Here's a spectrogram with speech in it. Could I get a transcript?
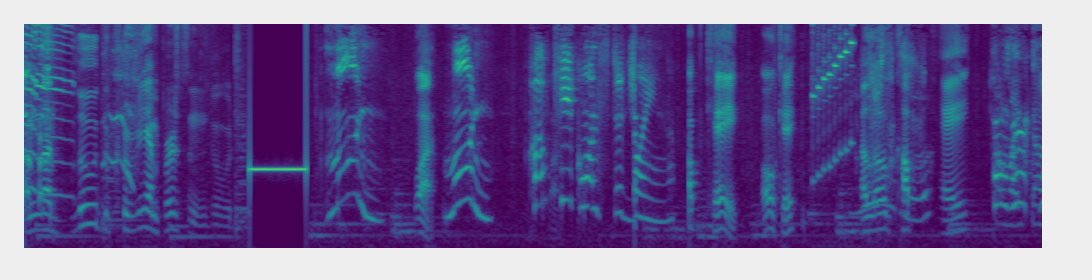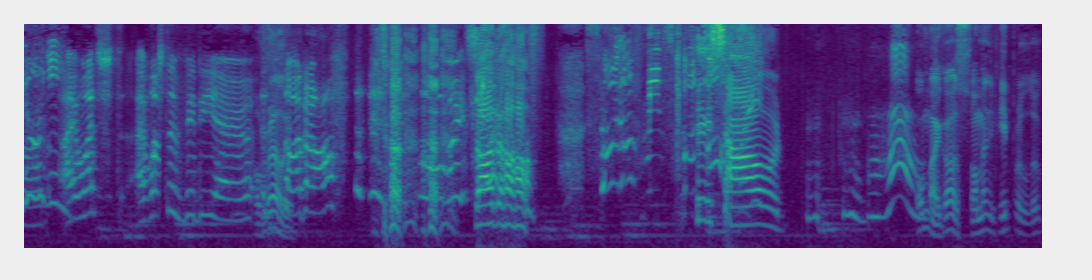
I'm not lewd Korean person, dude. Moon, What? Moon, Cupcake wants to join. Cupcake. Okay. Hello, cupcake. Those oh my god. I watched I watched a video. Oh, really? Sawed off. oh my God. Sort off. Peace out. Mhm. Oh my god, so many people look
